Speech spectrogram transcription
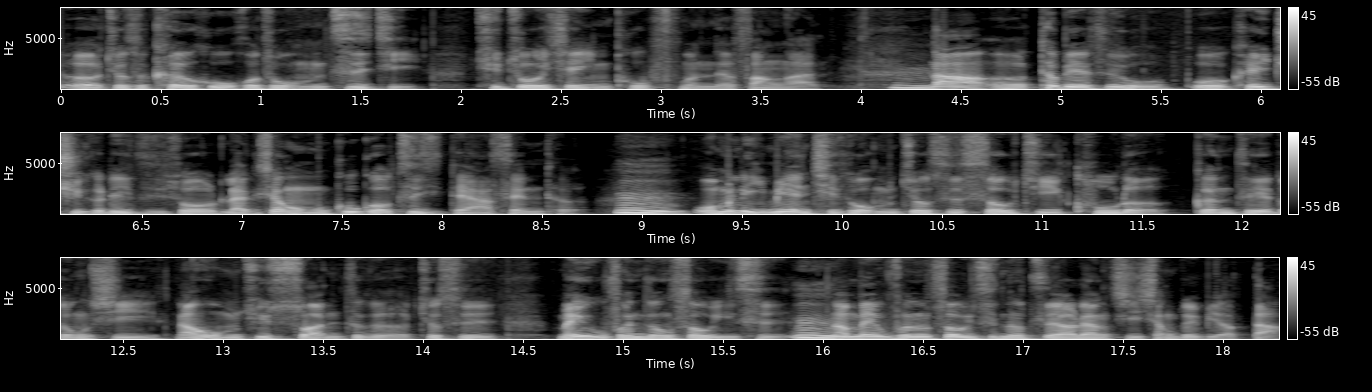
呃就是客户或者我们自己去做一些 improvement 的方案。嗯那呃，特别是我我可以举个例子说，来像我们 Google 自己 data center，嗯，我们里面其实我们就是收集 cooler 跟这些东西，然后我们去算这个，就是每五分钟收一次，嗯，那每五分钟收一次，那资料量其实相对比较大，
